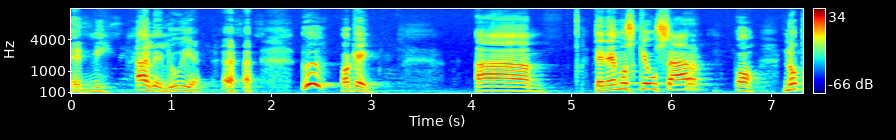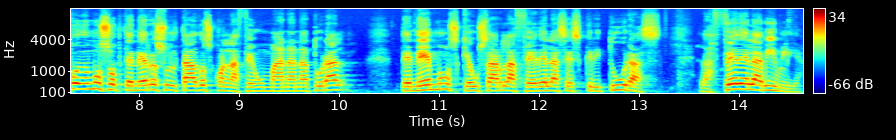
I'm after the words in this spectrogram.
en mí. Aleluya. Uh, ok. Tenemos que usar, oh, no podemos obtener resultados con la fe humana natural. Tenemos que usar la fe de las escrituras, la fe de la Biblia,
